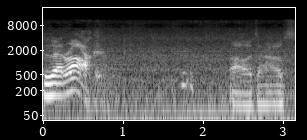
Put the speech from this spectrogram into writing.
to that rock. Oh, it's a house.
